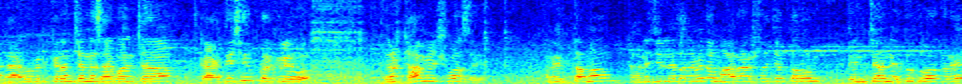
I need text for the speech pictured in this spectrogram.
आणि ॲडव्होकेट किरण चन्ने साहेबांच्या कायदेशीर प्रक्रियेवर त्यांना ठाम विश्वास आहे. आणि तमाम ठाणे जिल्ह्याचा नव्हे तर महाराष्ट्राचे तरुण त्यांच्या नेतृत्वाकडे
